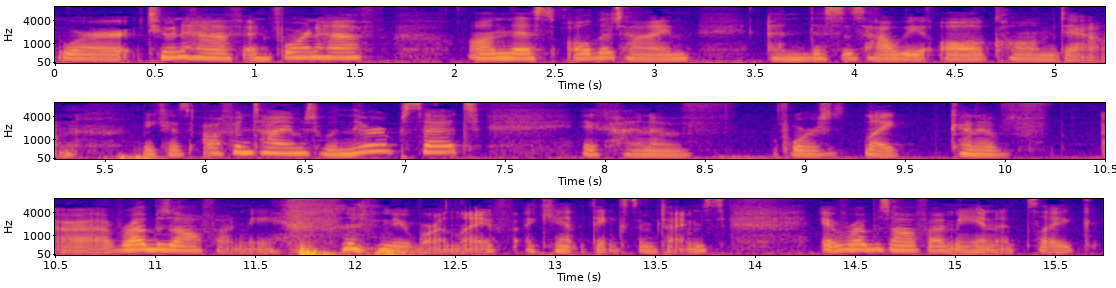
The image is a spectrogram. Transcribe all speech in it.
who are two and a half and four and a half on this all the time, and this is how we all calm down. Because oftentimes when they're upset, it kind of force like kind of uh, rubs off on me. Newborn life. I can't think sometimes. It rubs off on me, and it's like,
